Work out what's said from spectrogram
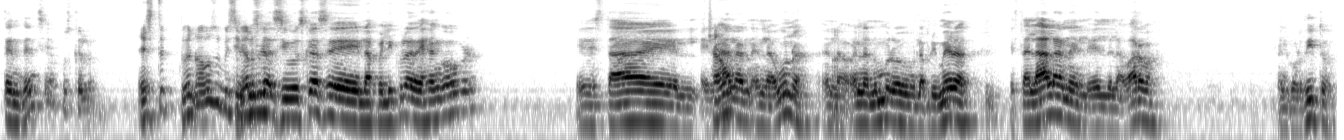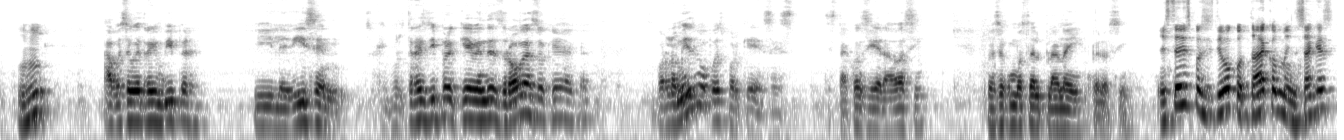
tendencia, búscalo. Este, bueno, vamos a Si investigar. buscas, si buscas eh, la película de Hangover, está el, el. Alan en la una, en la, en la número, la primera, está el Alan, el, el de la barba, el gordito. Ujú. Ah, pues ese güey trae un Viper. Y le dicen, ¿por traes Viper qué? ¿Vendes drogas o qué acá? Por lo mismo, pues porque se, está considerado así. No sé cómo está el plan ahí, pero sí. Este dispositivo contaba con mensajes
